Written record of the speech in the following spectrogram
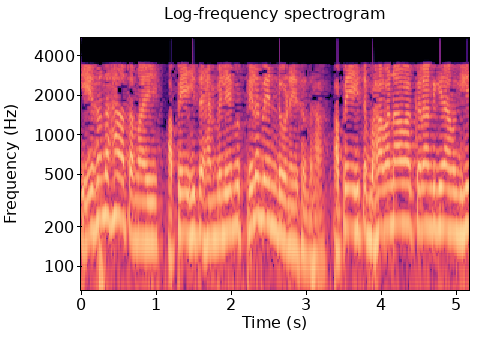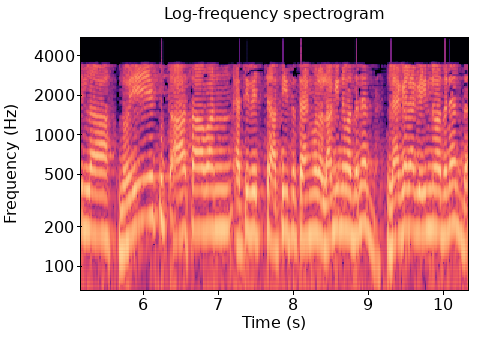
ඒ සඳහා තමයි අපේ හිත හැම වෙලේම පෙළඹෙන්න ඕනේ සඳහා. අපේ හිත භාවනාවක් කරන්න ගියාම ගිහිල්ලා නොයේකුත් ආසාවන් ඇති වෙච්ච අතීත තැන්වල ලගිනවද නැද්ද? läග läග ඉන්නවද නැද්ද?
